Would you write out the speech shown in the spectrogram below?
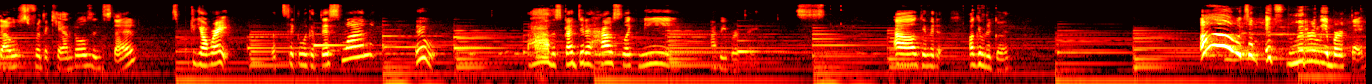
those for the candles instead. It's pretty alright. Let's take a look at this one. Ooh. Ah, this guy did a house like me happy birthday. I'll give it. I'll give it a good. Oh, it's a. It's literally a birthday.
